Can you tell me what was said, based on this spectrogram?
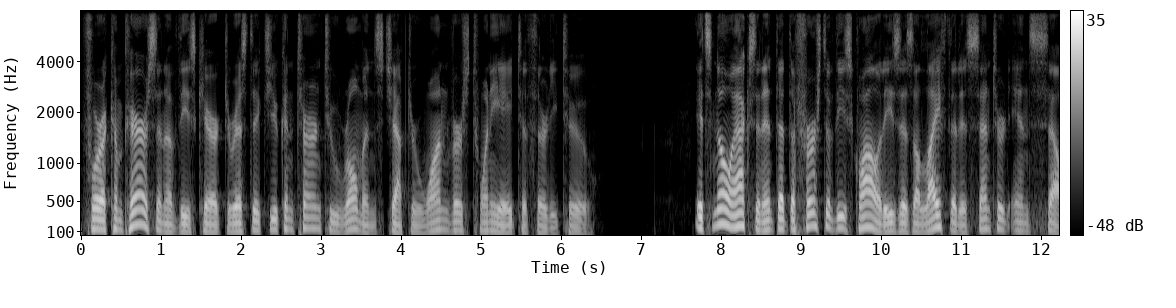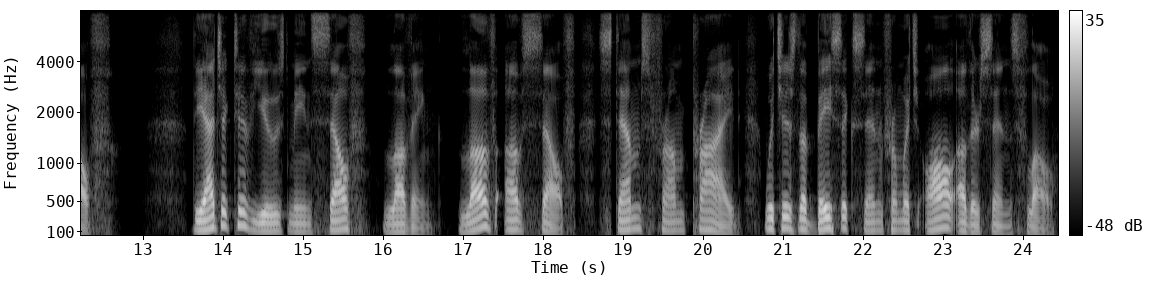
For a comparison of these characteristics, you can turn to Romans chapter 1 verse 28 to 32. It's no accident that the first of these qualities is a life that is centered in self. The adjective used means self loving. Love of self stems from pride, which is the basic sin from which all other sins flow.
